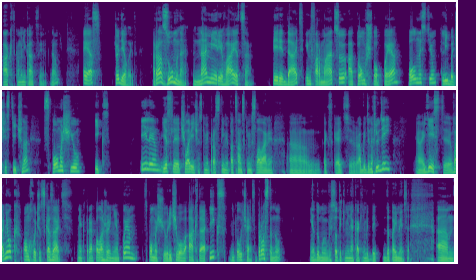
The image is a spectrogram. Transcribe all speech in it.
акт коммуникации, да, S что делает? Разумно намеревается передать информацию о том, что P полностью либо частично с помощью X. Или, если человеческими простыми пацанскими словами, э, так сказать, обыденных людей, э, есть Ванек, он хочет сказать некоторое положение P с помощью речевого акта X, не получается. Просто, ну, я думаю, вы все-таки меня как-нибудь допоймете. Э,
